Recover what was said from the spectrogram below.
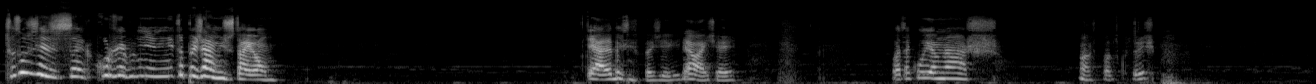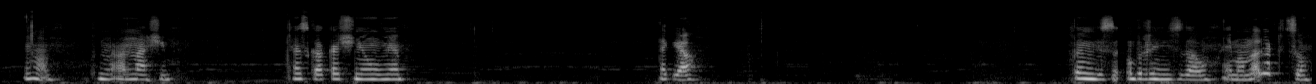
Co to jest za kurde, mnie nie toperzami rzucają. Ty, ale bez bardziej, dawajcie. Atakują nasz... No, spadł któryś. No, na, nasi. Ten skakać nie umie. Jak ja. Pewnie z obrażeń nie zdał. Ej, mam laga czy co?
